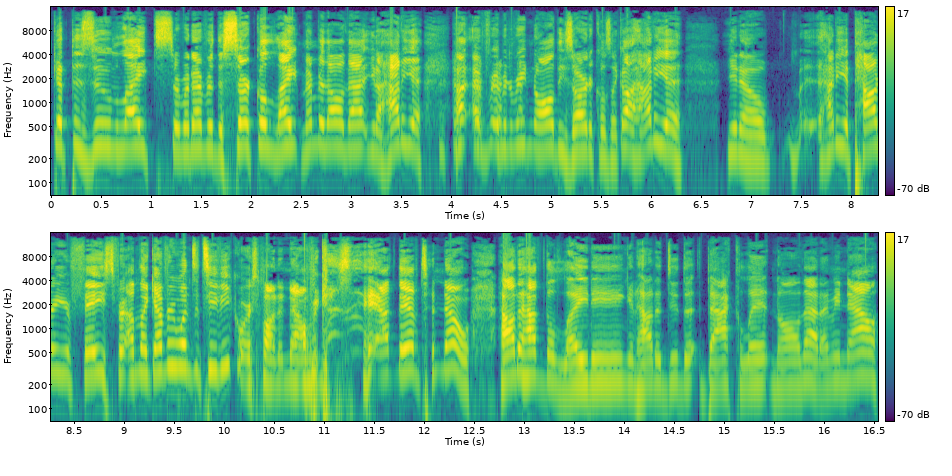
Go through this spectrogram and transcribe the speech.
get the Zoom lights or whatever, the circle light. Remember all that? You know, how do you? How, I've, I've been reading all these articles like, oh, how do you? You know, how do you powder your face for? I'm like, everyone's a TV correspondent now because they have, they have to know how to have the lighting and how to do the backlit and all that. I mean, now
